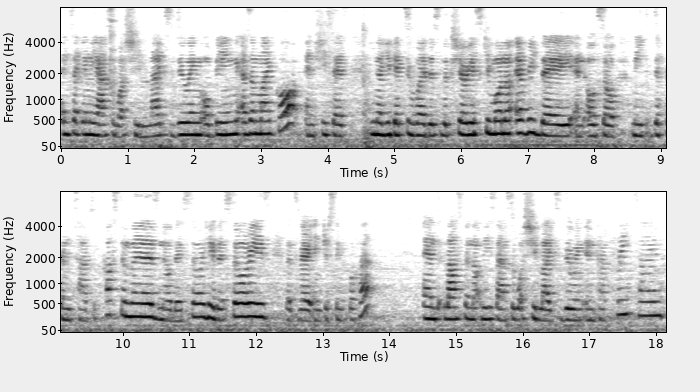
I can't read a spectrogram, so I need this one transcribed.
And secondly, I asked what she likes doing or being as a maiko, and she says, you know, you get to wear this luxurious kimono every day and also meet different types of customers, know their story, hear their stories. That's very interesting for her. And last but not least, as to what she likes doing in her free time.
